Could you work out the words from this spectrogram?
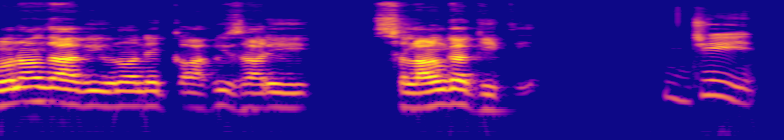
ਉਹਨਾਂ ਦਾ ਵੀ ਉਹਨਾਂ ਨੇ ਕਾਫੀ ਸਾਰੀ ਸ਼ਲਾਘਾ ਕੀਤੀ। ਜੀ।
